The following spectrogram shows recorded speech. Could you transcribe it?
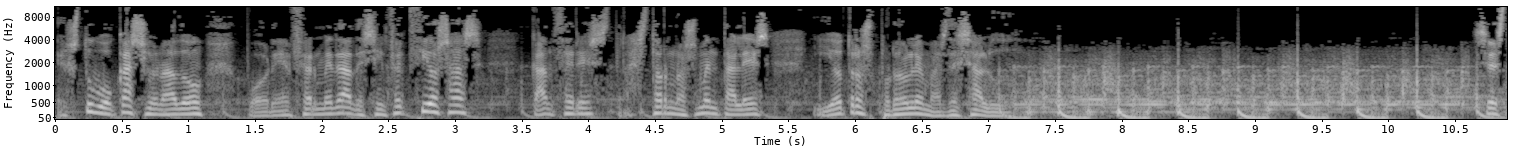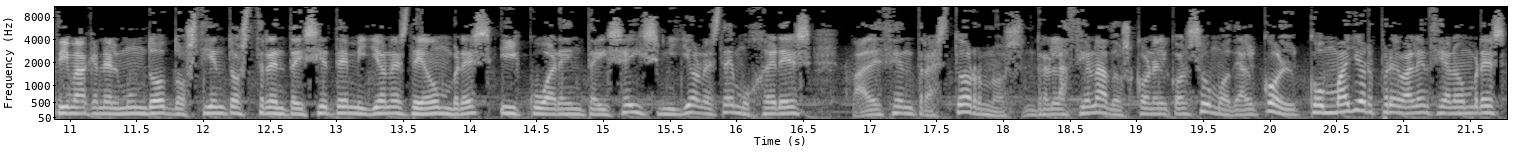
estuvo ocasionado por enfermedades infecciosas, cánceres, trastornos mentales y otros problemas de salud. Se estima que en el mundo 237 millones de hombres y 46 millones de mujeres padecen trastornos relacionados con el consumo de alcohol, con mayor prevalencia en hombres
